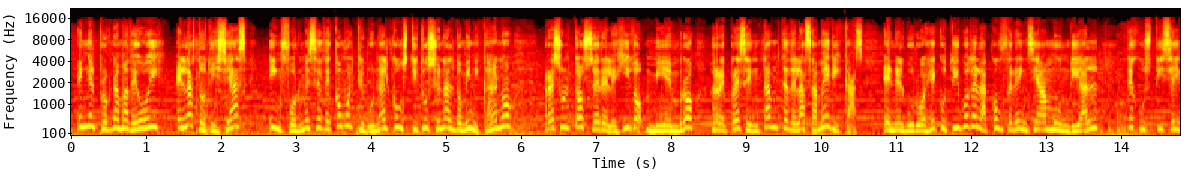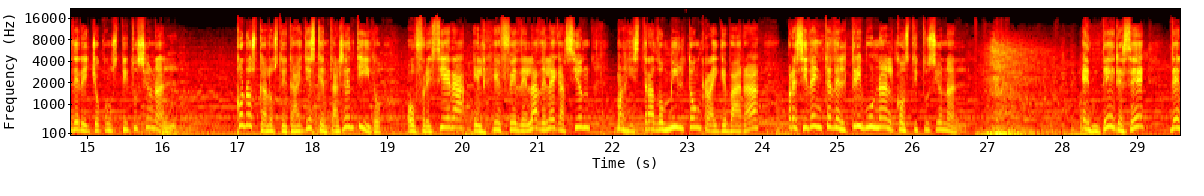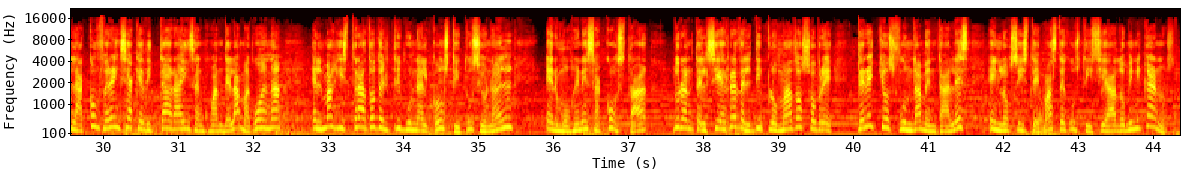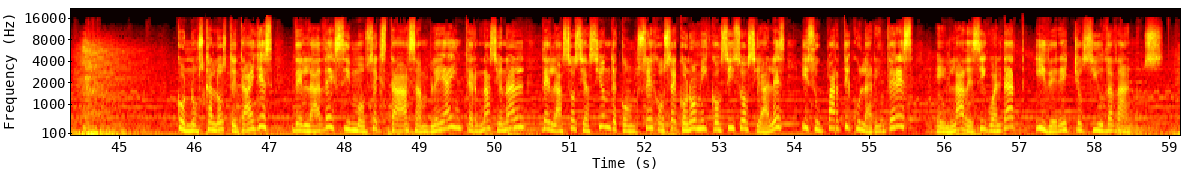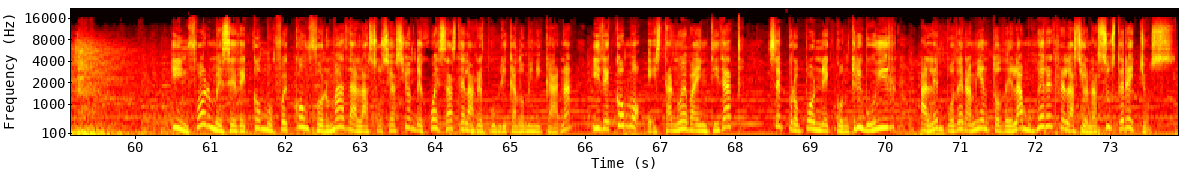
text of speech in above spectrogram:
En el programa de hoy, en las noticias, infórmese de cómo el Tribunal Constitucional Dominicano resultó ser elegido miembro representante de las Américas en el Buró Ejecutivo de la Conferencia Mundial de Justicia y Derecho Constitucional. Conozca los detalles que en tal sentido ofreciera el jefe de la delegación, magistrado Milton Ray Guevara, presidente del Tribunal Constitucional. Entérese de la conferencia que dictara en San Juan de la Maguana el magistrado del Tribunal Constitucional, Hermógenes Acosta, durante el cierre del diplomado sobre derechos fundamentales en los sistemas de justicia dominicanos. Conozca los detalles de la decimosexta Asamblea Internacional de la Asociación de Consejos Económicos y Sociales y su particular interés en la desigualdad y derechos ciudadanos. Infórmese de cómo fue conformada la Asociación de Juezas de la República Dominicana y de cómo esta nueva entidad se propone contribuir al empoderamiento de la mujer en relación a sus derechos.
